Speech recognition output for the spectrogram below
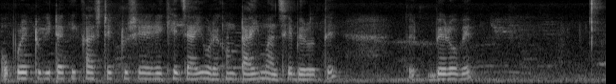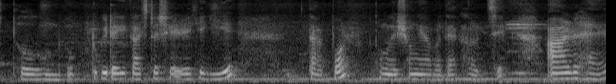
ওপরের টুকিটাকি কাজটা একটু সেরে রেখে যাই? ওর এখন টাইম আছে বেরোতে। তো বেরোবে। তো টুকিটাকি কাজটা সেরে রেখে গিয়ে তারপর তোমাদের সঙ্গে আবার দেখা হচ্ছে। আর হ্যাঁ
